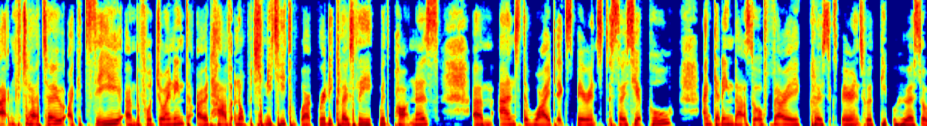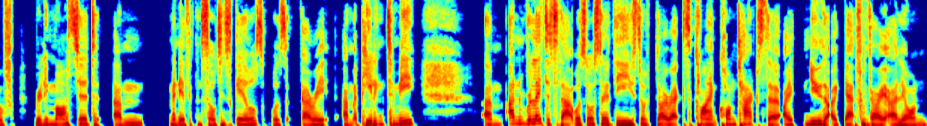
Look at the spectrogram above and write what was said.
at Concerto, I could see um, before joining that I would have an opportunity to work really closely with partners um, and the wide experienced associate pool and getting that sort of very close experience with people who are sort of really mastered um, many of the consulting skills was very um, appealing to me. Um, and related to that was also the sort of direct client contact that I knew that I get from very early on.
